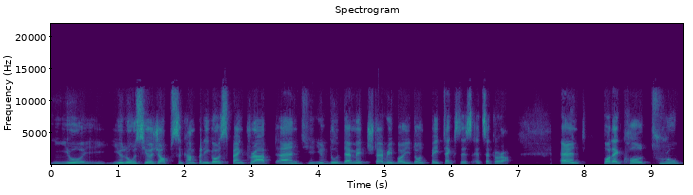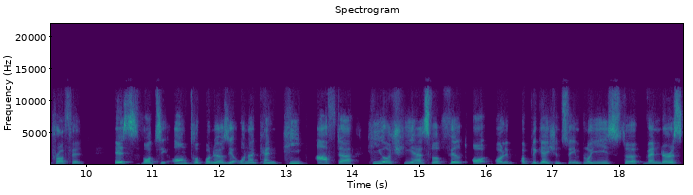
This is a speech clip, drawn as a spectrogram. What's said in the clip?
you you lose your jobs. The company goes bankrupt, and mm. you do damage to everybody. You don't pay taxes, etc. And what I call true profit is what the entrepreneur, the owner, can keep after he or she has fulfilled all, all obligations to employees, to vendors,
